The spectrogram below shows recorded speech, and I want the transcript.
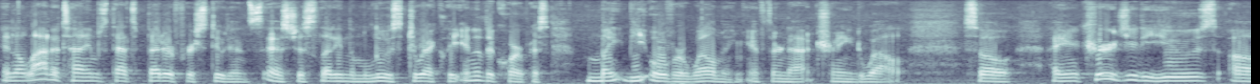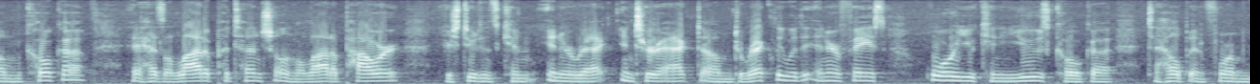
And a lot of times that's better for students as just letting them loose directly into the corpus might be overwhelming if they're not trained well. So I encourage you to use um, COCA. It has a lot of potential and a lot of power. Your students can interact, interact um, directly with the interface or you can use COCA to help inform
